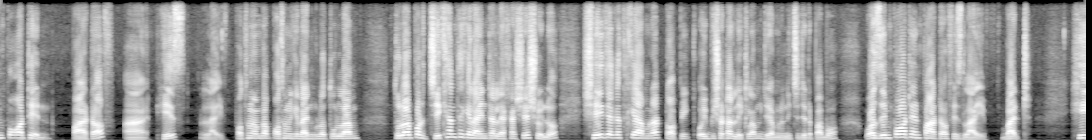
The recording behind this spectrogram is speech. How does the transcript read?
important part of his life প্রথমে আমরা প্রথমে কি লাইনগুলো তুললাম? তোলার পর যেখান থেকে লাইনটা লেখা শেষ হলো সেই জায়গা থেকে আমরা টপিক ওই বিষয়টা লিখলাম যে আমরা নিচে যেটা পাবো was important part of his life but he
